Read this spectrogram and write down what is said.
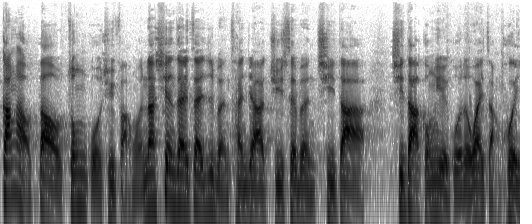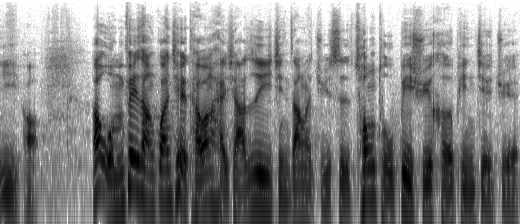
刚好到中国去访问，那现在在日本参加 G7 七大七大工业国的外长会议哈。好，我们非常关切台湾海峡日益紧张的局势，冲突必须和平解决，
